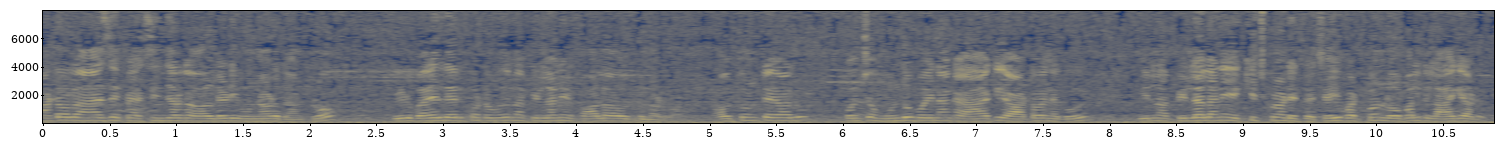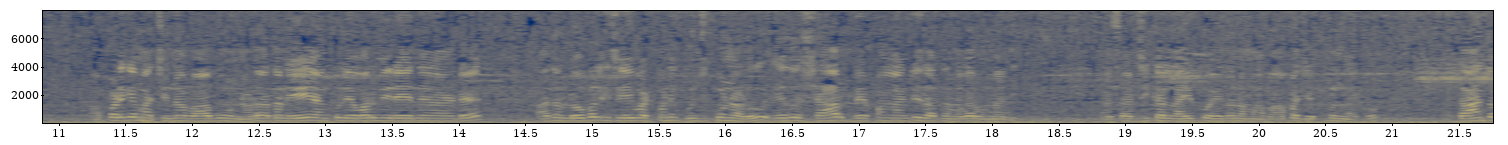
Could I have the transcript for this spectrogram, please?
ఆటోలో యాజ్ ఏ ప్యాసింజర్గా ఆల్రెడీ ఉన్నాడు దాంట్లో. వీడు బయలుదేరుకుంటూ పోతే నా పిల్లని ఫాలో అవుతున్నాడు వాడు. అవుతుంటే వాళ్ళు కొంచెం ముందు పోయినాక ఆగి ఆటో ఆయనకు వీళ్ళు నా పిల్లలని ఎక్కించుకున్నాడు ఇట్లా చేయి పట్టుకొని లోపలికి లాగాడు. అప్పటికే మా చిన్న బాబు ఉన్నాడు. అతను ఏ అంకుల్ ఎవరు మీరు ఏంటంటే అతను లోపలికి చేయి పట్టుకొని గుంజుకున్నాడు. ఏదో షార్ప్ బేపన్ లాంటిది అతని దగ్గర ఉన్నది. సర్జికల్ నైఫ్ ఏదో మా పాప చెప్తుంది నాకు. దాంతో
